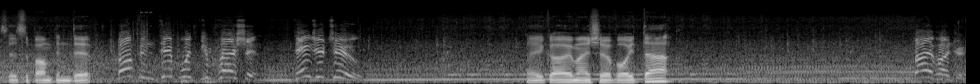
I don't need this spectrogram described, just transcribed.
So it's a bump and dip. Bump and dip with compression. Danger two. There you go, managed to avoid that. 500.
